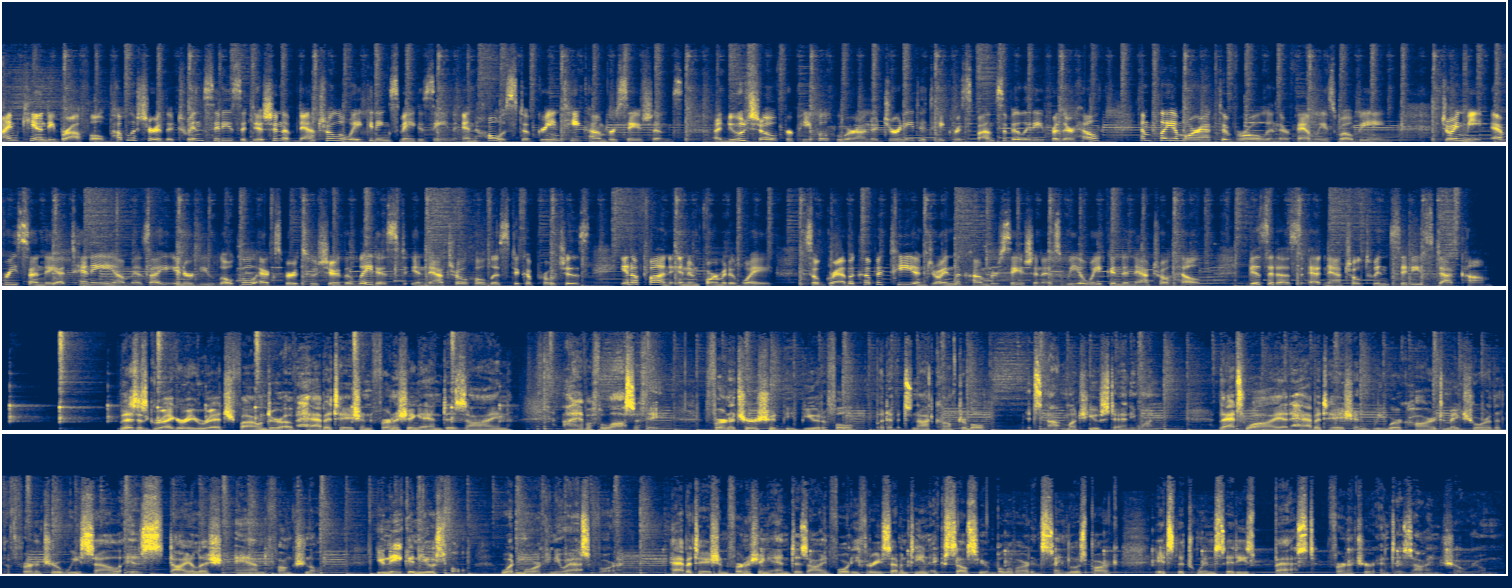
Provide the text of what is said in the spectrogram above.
I'm Candy Broffel, publisher of the Twin Cities edition of Natural Awakenings magazine and host of Green Tea Conversations, a new show for people who are on a journey to take responsibility for their health and play a more active role in their family's well being. Join me every Sunday at 10 a.m. as I interview local experts who share the latest in natural holistic approaches in a fun and informative way. So grab a cup of tea and join the conversation as we awaken to natural health. Visit us at naturaltwincities.com. This is Gregory Rich, founder of Habitation Furnishing and Design. I have a philosophy furniture should be beautiful, but if it's not comfortable, it's not much use to anyone. That's why at Habitation we work hard to make sure that the furniture we sell is stylish and functional. Unique and useful. What more can you ask for? Habitation Furnishing and Design, 4317 Excelsior Boulevard in St. Louis Park. It's the Twin Cities' best furniture and design showroom.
